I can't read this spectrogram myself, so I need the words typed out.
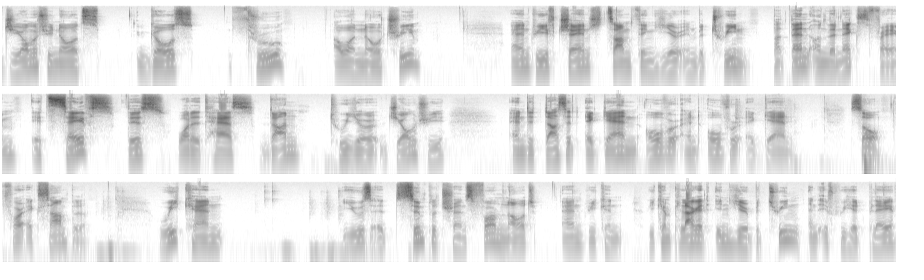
geometry nodes goes through our node tree and we've changed something here in between. But then on the next frame, it saves this, what it has done to your geometry and it does it again over and over again. So, for example, we can use a simple transform node and we can we can plug it in here between and if we hit play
